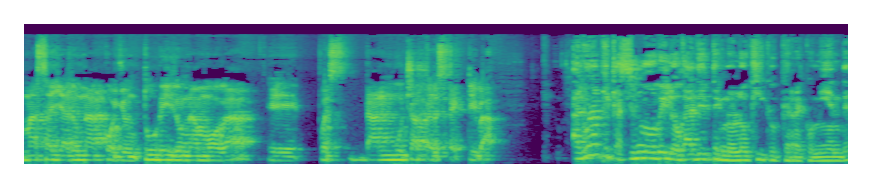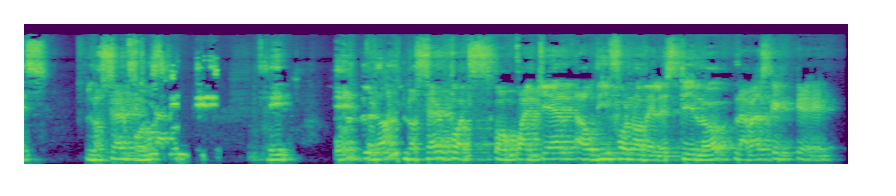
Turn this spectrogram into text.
más allá de una coyuntura y de una moda, eh, pues dan mucha perspectiva. ¿Alguna aplicación móvil o gadget tecnológico que recomiendes? Los AirPods. Sí. ¿Eh? ¿Perdón? Los AirPods o cualquier audífono del estilo. La verdad es que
